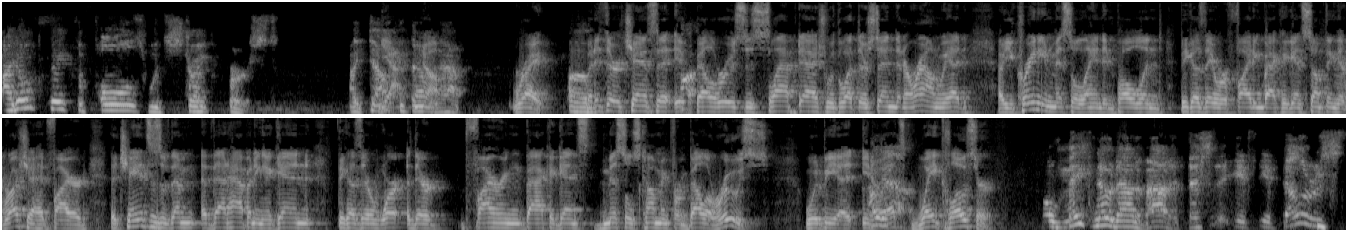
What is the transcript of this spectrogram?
I don't think the Poles would strike first. I doubt Yeah, that that no. would happen. Right. Um, but is there a chance that if but- Belarus is slapdash with what they're sending around, we had a Ukrainian missile land in Poland because they were fighting back against something that Russia had fired. The chances of them of that happening again because they're wor- they're firing back against missiles coming from Belarus would be a you know Oh, yeah. that's way closer. Well, make no doubt about it. This, if, if Belarus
